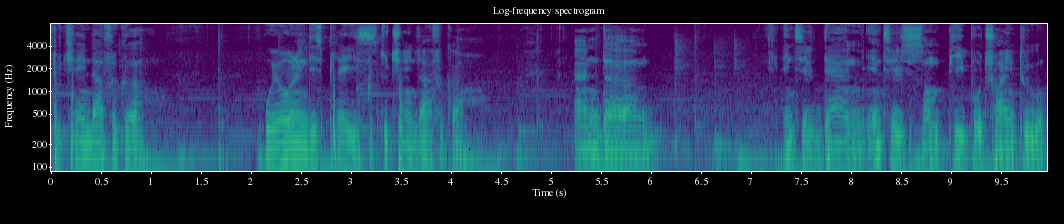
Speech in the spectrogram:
to change Africa. We're all in this place to change Africa, and um, until then, until some people trying to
